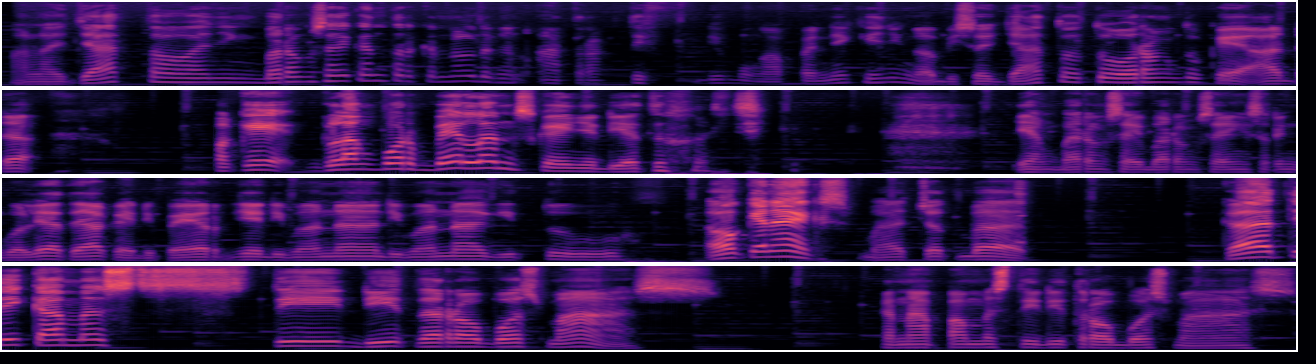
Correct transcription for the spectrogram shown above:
malah jatuh anjing barongsai kan terkenal dengan atraktif dia mau ngapainnya kayaknya nggak bisa jatuh tuh orang tuh kayak ada pakai gelang power balance kayaknya dia tuh yang bareng saya bareng saya yang sering gue lihat ya kayak di PRJ di mana di mana gitu. Oke next. Bacot bat ketika mesti diterobos mas. Kenapa mesti diterobos mas?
